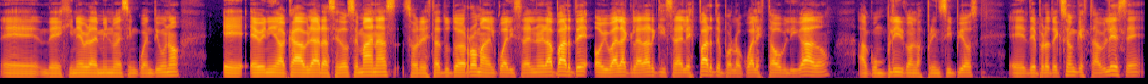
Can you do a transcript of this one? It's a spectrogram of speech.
eh, de Ginebra de 1951. Eh, he venido acá a hablar hace dos semanas sobre el Estatuto de Roma, del cual Israel no era parte. Hoy vale aclarar que Israel es parte, por lo cual está obligado a cumplir con los principios eh, de protección que establece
